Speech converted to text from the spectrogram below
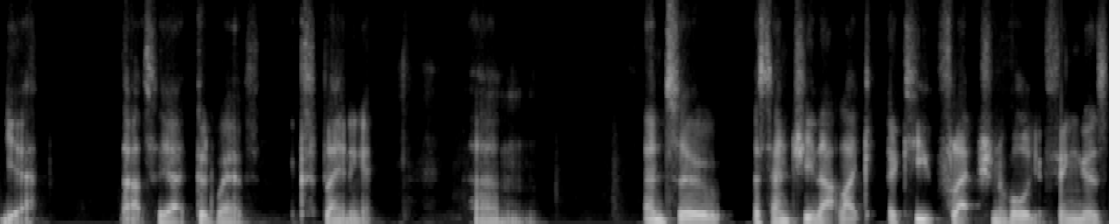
Yeah, that's yeah, good way of explaining it. Um, and so essentially, that like acute flexion of all your fingers.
